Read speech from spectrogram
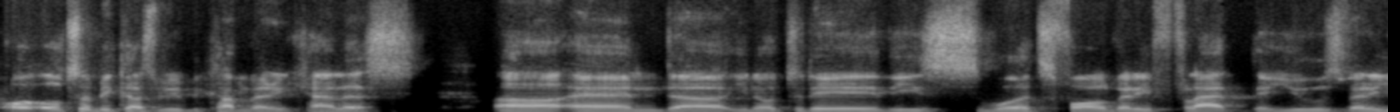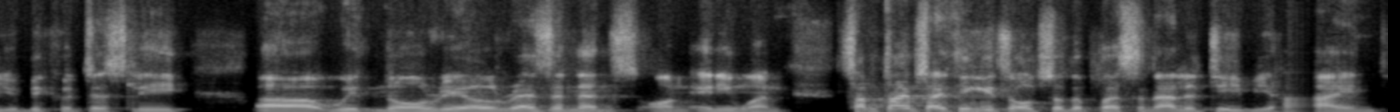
Also, because we become very callous, uh, and uh, you know today these words fall very flat. They're used very ubiquitously. Uh, with no real resonance on anyone. Sometimes I think it's also the personality behind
